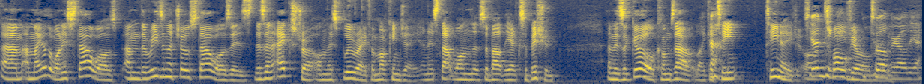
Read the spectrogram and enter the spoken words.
Um, and my other one is Star Wars. And the reason I chose Star Wars is there's an extra on this Blu-ray for Mockingjay, and it's that one that's about the exhibition. And there's a girl comes out like a teen teenager or a twelve year old, Twelve year old, yeah.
